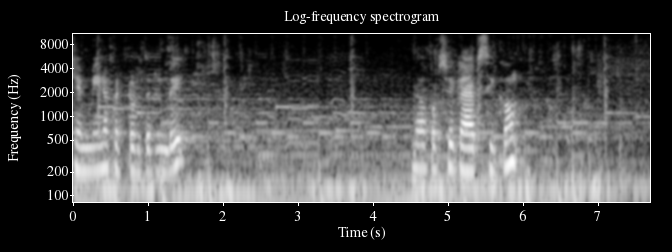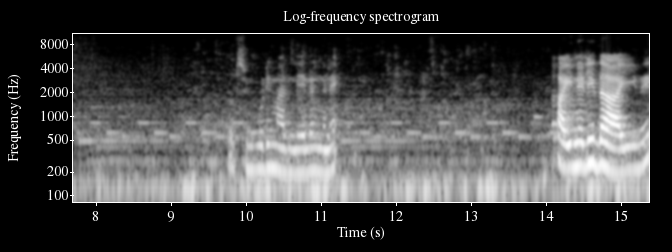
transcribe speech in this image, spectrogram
ചെമ്മീനൊക്കെ ഇട്ട് കൊടുത്തിട്ടുണ്ട്. ഇതാ കുറച്ച് ക്യാപ്സിക്കം കുറച്ചും കൂടി മല്ലിയില ഇങ്ങനെ. ഫൈനലി ഇതായിന്ന്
